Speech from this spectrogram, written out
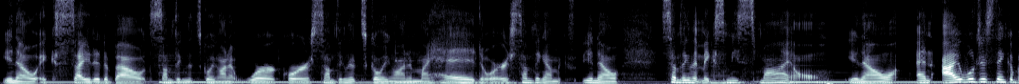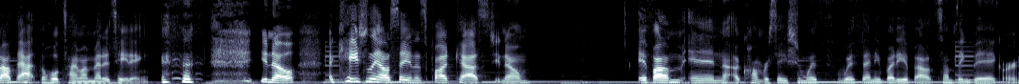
you know, excited about something that's going on at work, or something that's going on in my head, or something I'm, you know, something that makes me smile, you know, and I will just think about that the whole time I'm meditating. you know, occasionally I'll say in this podcast, you know, if I'm in a conversation with with anybody about something big or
